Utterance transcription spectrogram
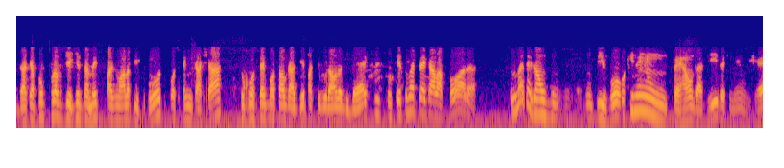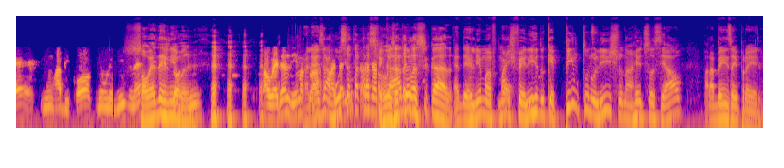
Daqui a pouco o próprio Dieguinho também tu faz uma ala pivô, tu consegue encaixar, tu consegue botar o HD para segurar a onda de back, porque tu vai pegar lá fora, tu não vai pegar um, um pivô que nem um Ferrão da vida, que nem um Gé, que nem um Rabicó, que nem um Lenise, né? Só o Éder Lima, né? Sozinho. Ah, o Éder Lima, Aliás, claro, a Rússia tá o cara já- O classificada. Rosé tá classificado. Éder Lima mais feliz do que pinto no lixo na rede social. Parabéns aí pra ele.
